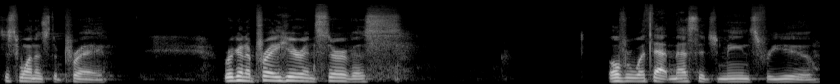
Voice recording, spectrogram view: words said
Just want us to pray. We're going to pray here in service over what that message means for you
